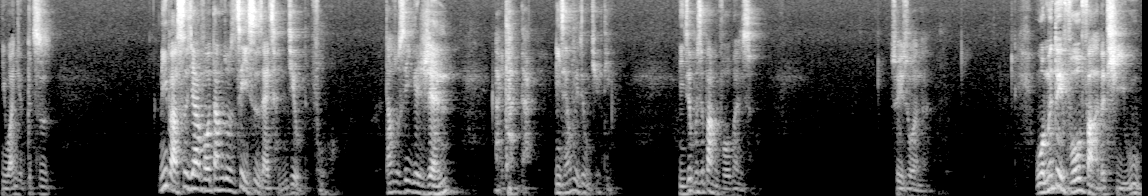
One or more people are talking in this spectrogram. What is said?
你完全不知。你把释迦佛当做是这一世才成就的佛，当做是一个人来看待，你才会有这种决定。你这不是谤佛问什么？所以说呢，我们对佛法的体悟，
